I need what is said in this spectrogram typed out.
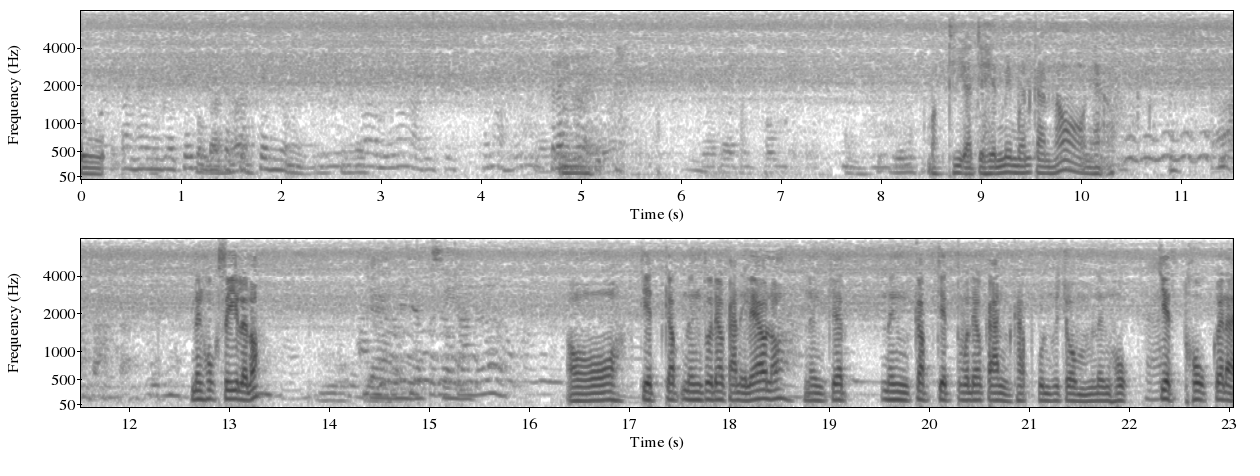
ดู อืมบางทีอาจจะเห็นไม่เหมือนกันเนาะเนี่ยหนึ่งหกสี่เลยเนาะอ๋อเจ็ดกับหนึ่งตัวเดียวกันอีกแล้วเนาะหนึ่งเจ็ดหนึ่งกับเจ็ดตัวเดียวกันครับ คุณผู้ชมหนึ่งหกเจ็ดหกก็ได้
